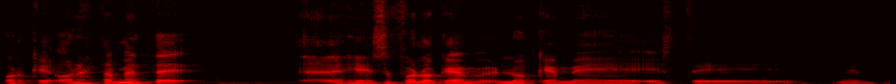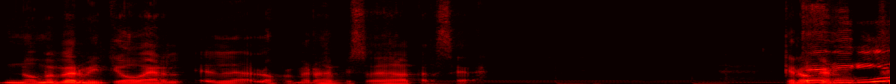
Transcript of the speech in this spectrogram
Porque honestamente, eh, eso fue lo que, lo que me, este, no me permitió ver los primeros episodios de la tercera te diría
